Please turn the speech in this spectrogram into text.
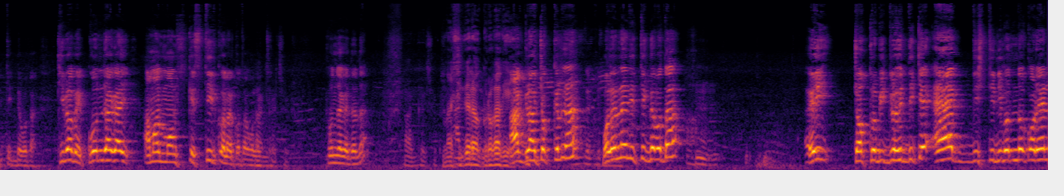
ঋত্বিক দেবতা? কীভাবে কোন জায়গায় আমার মনকে স্থির করার কথা বলেছেন কোন জায়গায় দাদা? আগ্রা চক্রে না? বলেন না ঋত্বিক দেবতা? এই চক্র বিগ্রহের দিকে এক দৃষ্টি নিবন্ধ করেন।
